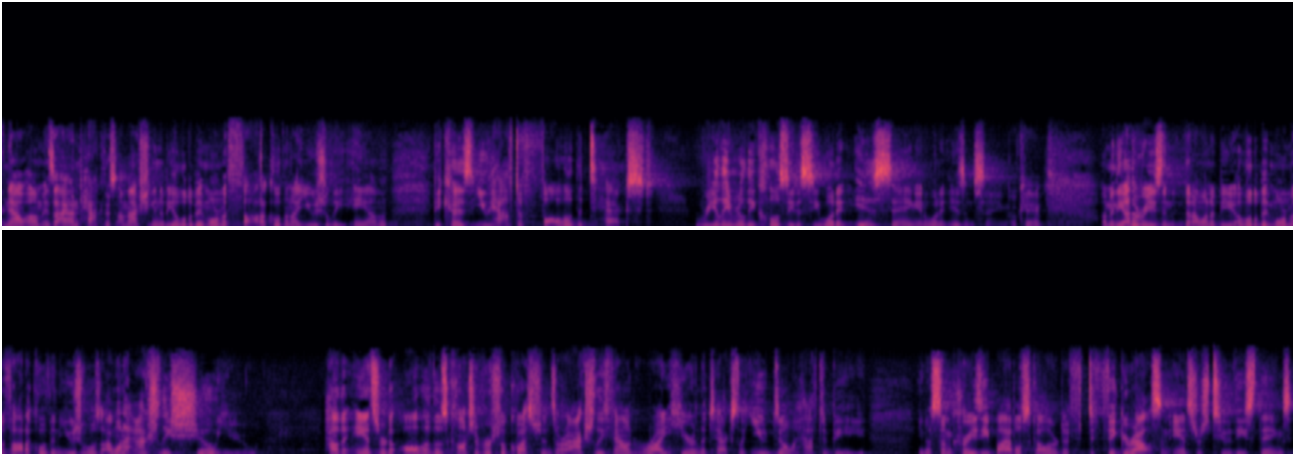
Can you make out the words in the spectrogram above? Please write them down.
Now, um, as I unpack this, I'm actually going to be a little bit more methodical than I usually am because you have to follow the text really, really closely to see what it is saying and what it isn't saying, okay? Um, and the other reason that I want to be a little bit more methodical than usual is I want to actually show you how the answer to all of those controversial questions are actually found right here in the text. Like, you don't have to be you know, some crazy Bible scholar to, to figure out some answers to these things,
